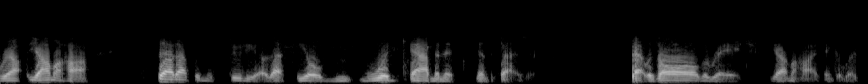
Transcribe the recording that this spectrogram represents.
Yamaha set up in the studio. That's the old wood cabinet synthesizer. That was all the rage. Yamaha, I think it was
